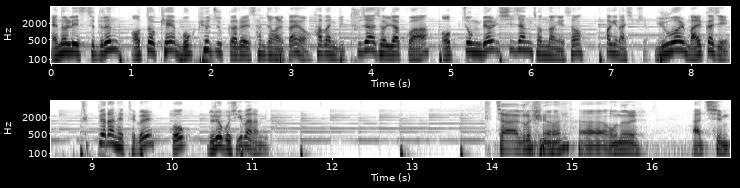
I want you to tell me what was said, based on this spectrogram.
애널리스트들은 어떻게 목표 주가를 산정할까요? 하반기 투자 전략과 업종별 시장 전망에서 확인하십시오. 6월 말까지 특별한 혜택을 꼭 누려보시기 바랍니다. 자 그러면 어, 오늘 아침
